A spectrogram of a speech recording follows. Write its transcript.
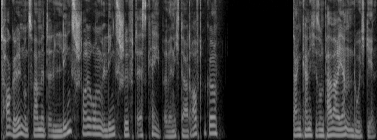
toggeln und zwar mit Linkssteuerung, Links-Shift, Escape. Wenn ich da drauf drücke, dann kann ich so ein paar Varianten durchgehen.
